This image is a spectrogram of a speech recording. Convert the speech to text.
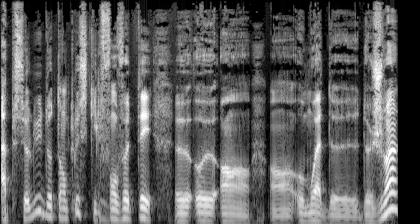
absolu, d'autant plus qu'ils font voter euh, euh, en, en, au mois de, de juin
